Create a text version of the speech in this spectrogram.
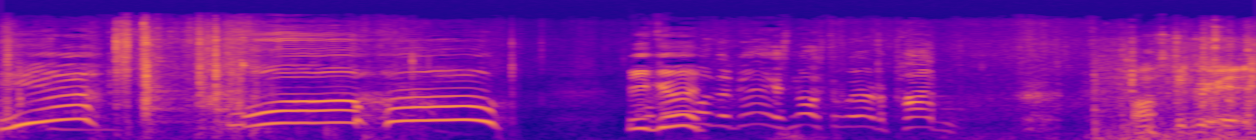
Yeah. Whoa! You good? All the day is not to wear the padding. Off the grid.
